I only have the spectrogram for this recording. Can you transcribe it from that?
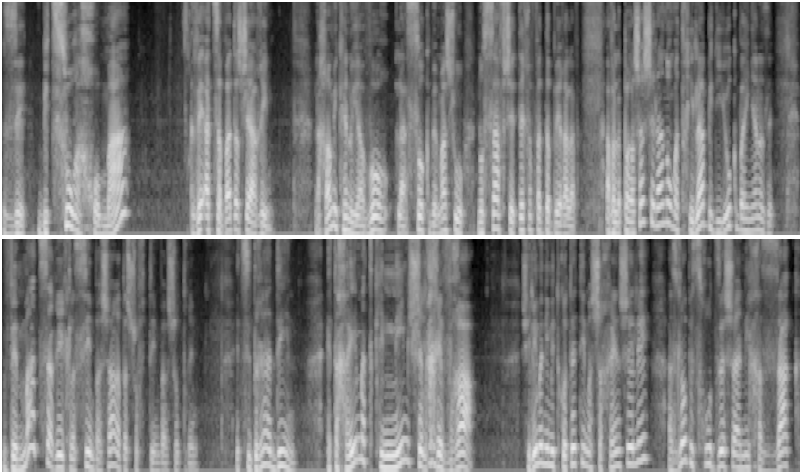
זה ביצור החומה והצבת השערים. לאחר מכן הוא יעבור לעסוק במשהו נוסף שתכף אדבר עליו. אבל הפרשה שלנו מתחילה בדיוק בעניין הזה. ומה צריך לשים בשער את השופטים והשוטרים? את סדרי הדין, את החיים התקינים של חברה. שאם אני מתקוטט עם השכן שלי, אז לא בזכות זה שאני חזק,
